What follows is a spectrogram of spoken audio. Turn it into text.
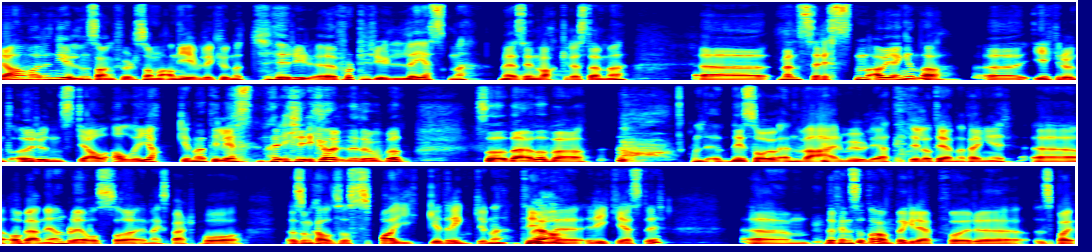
ja, han var en gyllen sangfugl som angivelig kunne eh, fortrylle gjestene med sin vakre stemme. Uh, mens resten av gjengen da, uh, gikk rundt og rundstjal alle jakkene til gjestene i garderoben. Så det er jo denne de- så jo enhver mulighet til å tjene penger. Uh, og Banyan ble også en ekspert på det som kalles å spike drinkene til Ja. rike gjester. Um, det finnes et annet begrep for uh, spi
